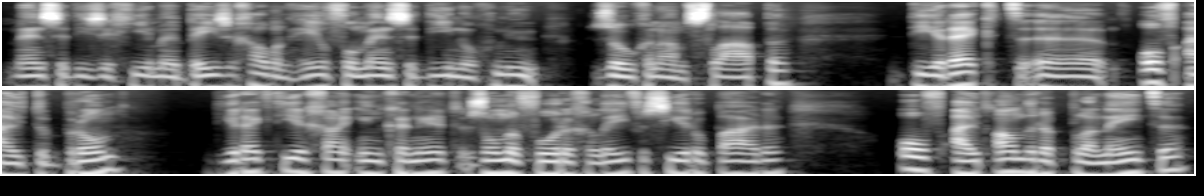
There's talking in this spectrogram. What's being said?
mensen die zich hiermee bezighouden, heel veel mensen die nog nu zogenaamd slapen, direct uh, of uit de bron, direct hier geïncarneerd, zonder vorige levens hier op aarde, of uit andere planeten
